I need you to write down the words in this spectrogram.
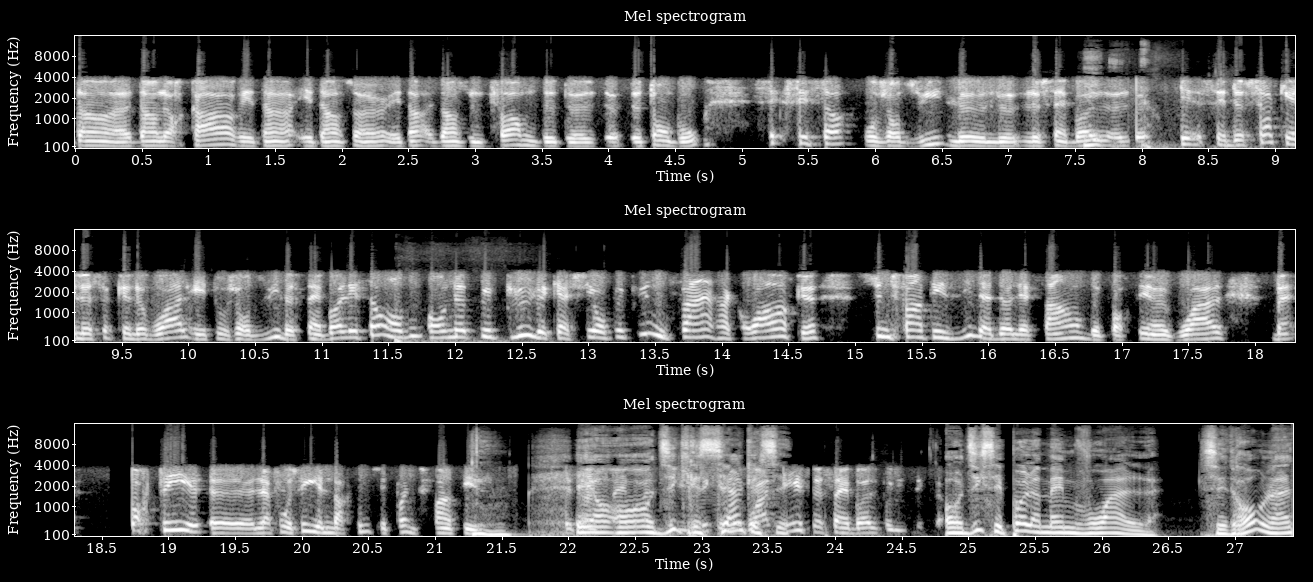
dans dans leur corps et dans et dans un et dans, dans une forme de, de, de tombeau. C'est ça aujourd'hui le, le, le, symbole. C'est de ça que le, que le voile est aujourd'hui le symbole. Et ça, on, on, ne peut plus le cacher. On peut plus nous faire croire que c'est une fantaisie d'adolescente de porter un voile. Ben, porter euh, la faucille et le marteau, c'est pas une fantaisie. Mmh. Et on, on dit, Christian, que c'est... ce symbole politique. On dit que c'est pas le même voile. C'est drôle, hein?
